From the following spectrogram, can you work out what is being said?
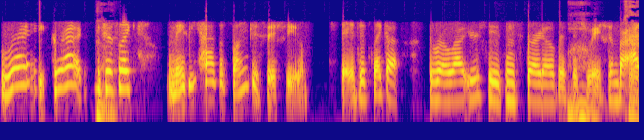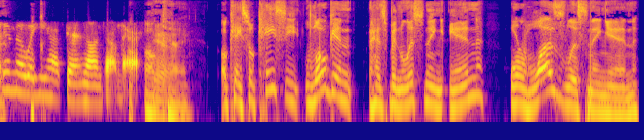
Right, correct. Because like maybe he has a fungus issue. Stage. It's like a throw out your shoes and start over situation. But I Okay. didn't know what he has going on down there. Okay. Okay. So Kacey Logan has been listening in, or was listening in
